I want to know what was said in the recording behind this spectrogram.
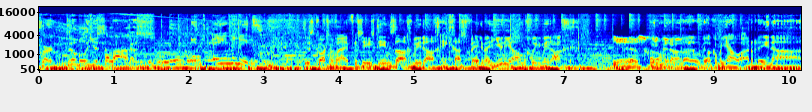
Verdubbel je salaris. In één minuut. Het is kwart voor vijf, precies, dinsdagmiddag. Ik ga spelen met Julian. Goedemiddag. Yes, goedemiddag. Hallo, welkom in jouw arena.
